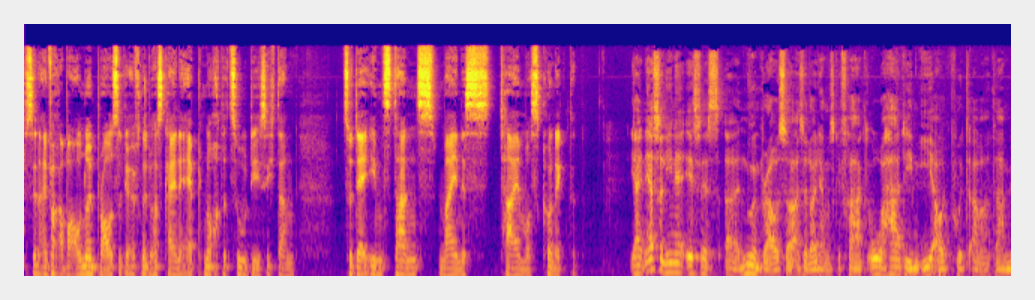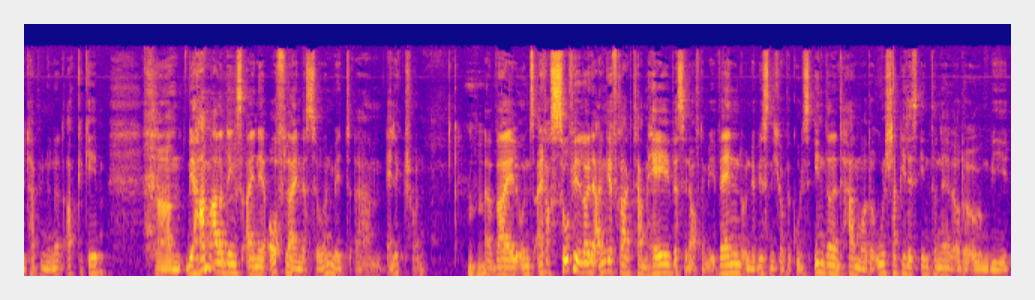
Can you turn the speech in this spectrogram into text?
sind einfach aber auch nur im Browser geöffnet. Du hast keine App noch dazu, die sich dann zu der Instanz meines Timers connectet. Ja, in erster Linie ist es äh, nur im Browser. Also Leute haben uns gefragt, oh, HDMI-Output, aber damit habe ich noch nicht abgegeben. Ähm, wir haben allerdings eine Offline-Version mit ähm, Electron mhm. Äh, weil uns einfach so viele Leute angefragt haben, hey, wir sind auf einem Event und wir wissen nicht, ob wir gutes Internet haben oder unstabiles Internet oder irgendwie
